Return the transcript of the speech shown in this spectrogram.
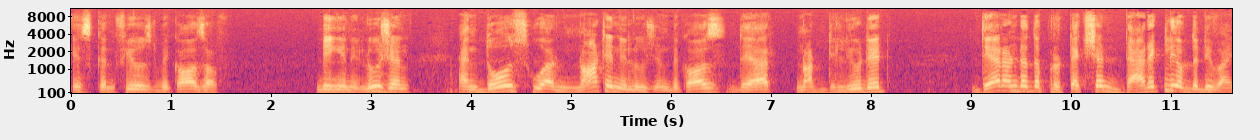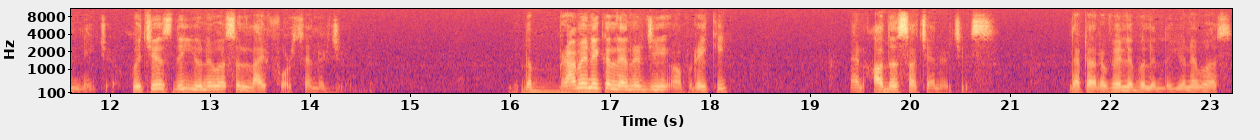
is confused because of being an illusion, and those who are not in illusion because they are not deluded, they are under the protection directly of the divine nature, which is the universal life force energy. The Brahminical energy of Reiki and other such energies that are available in the universe.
